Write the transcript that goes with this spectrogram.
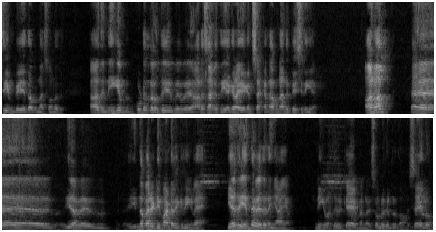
சிஎம்க்கு ஏதாவது நான் சொன்னது. அதாவது நீங்கள் கூட்டத்தில் வந்து அரசாங்கத்துக்கு எகரா எகன்ஸ்டாக கண்ணாபண்ணான்னு பேசுறீங்க. ஆனால் இந்த மாதிரி டிமாண்டை வைக்கிறீங்களே எது எந்த விதத்தில் நியாயம்? நீங்கள் வந்து கே சொல்லுகின்றதும் செயலும்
